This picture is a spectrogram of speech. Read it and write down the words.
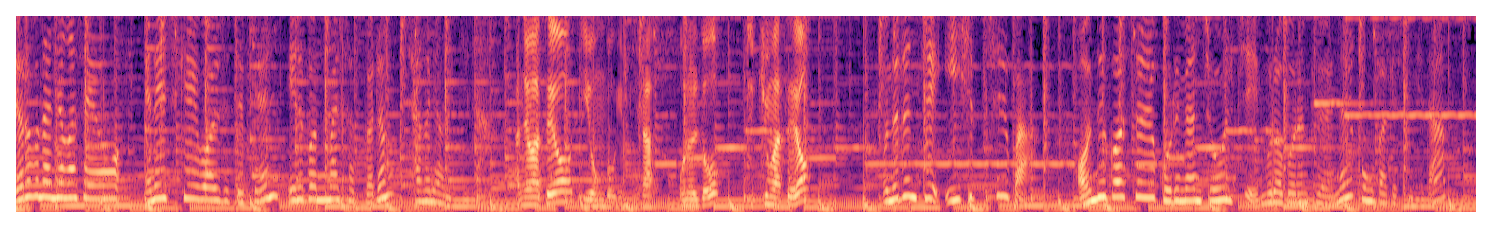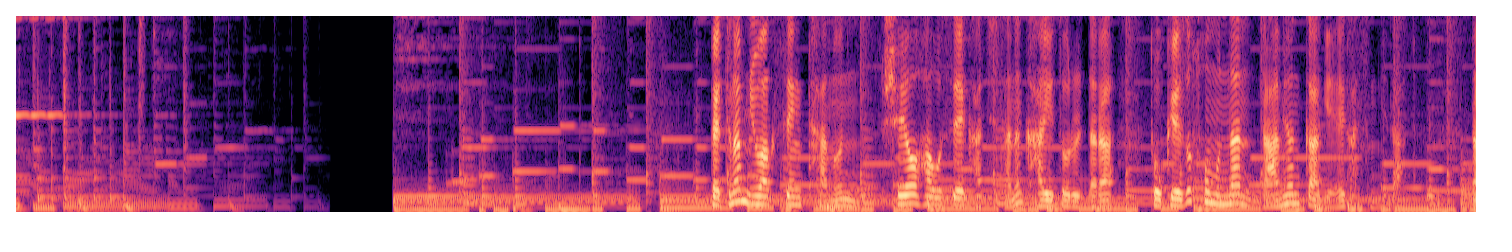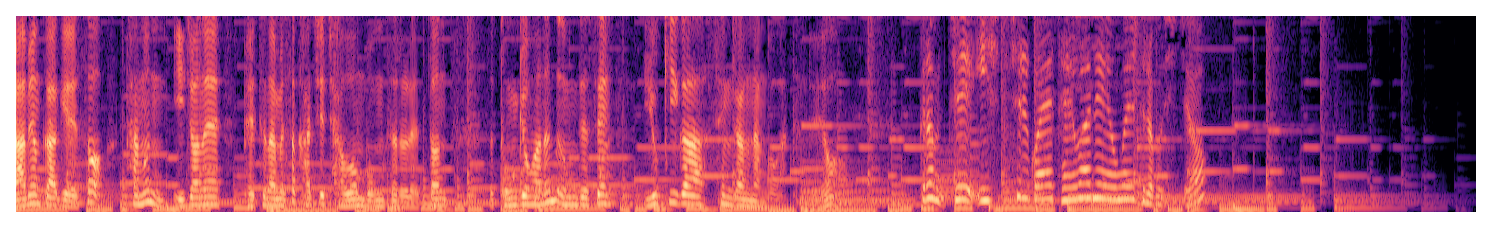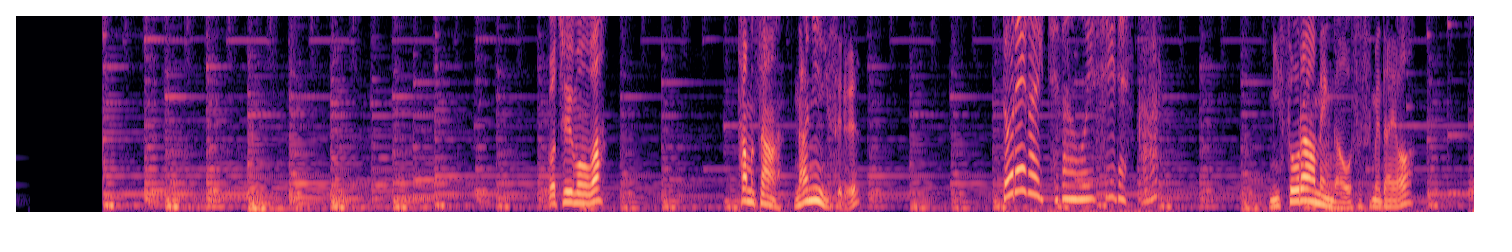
여러분 안녕하세요. NHK 월드 재팬 일본말 첫걸음 장은영입니다. 안녕하세요. 이용복입니다. 오늘도 집중하세요. 오늘은 제27과 어느 것을 고르면 좋을지 물어보는 표현을 공부하겠습니다. 베트남 유학생 탐은 쉐어하우스에 같이 사는 가이도를 따라 도쿄에서 소문난 라면 가게에 갔습니다. 라면 가게에서 탐은 이전에 베트남에서 같이 자원봉사를 했던 동경하는 음대생 유키가 생각난 것 같은데요. 그럼 제27과의 대화 내용을 들어보시죠. ご注文はタムさん何にするどれが一番美味しいですか味噌ラーメンがおすすめだよ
